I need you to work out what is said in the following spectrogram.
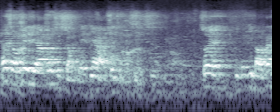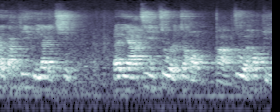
咱相信耶稣是上帝囝，这就是信心。所以，伊个希望咱会当起比咱的手。来压制主的祝福啊，主的福气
